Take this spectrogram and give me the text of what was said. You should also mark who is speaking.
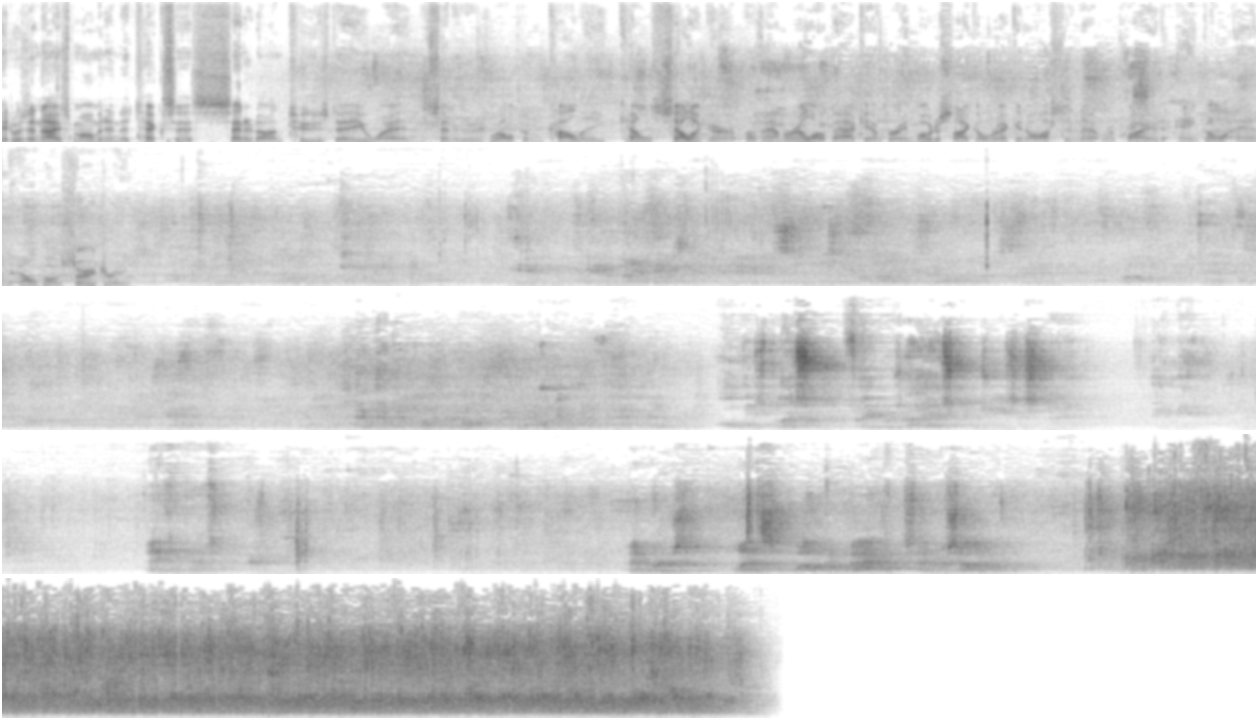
Speaker 1: It was a nice moment in the Texas Senate on Tuesday when senators welcomed colleague Kel Seliger of Amarillo back after a motorcycle wreck in Austin that required ankle and elbow surgery.
Speaker 2: Members, let's welcome back Senator Seliger.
